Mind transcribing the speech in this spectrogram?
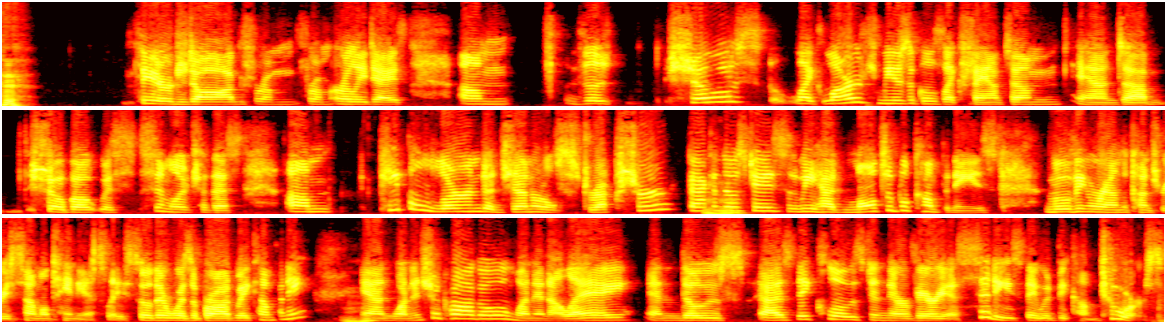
theater dog from from early days. Um, the shows like large musicals like Phantom and um, Showboat was similar to this. Um, people learned a general structure back mm-hmm. in those days. We had multiple companies moving around the country simultaneously. So there was a Broadway company mm-hmm. and one in Chicago and one in LA. And those, as they closed in their various cities, they would become tours.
